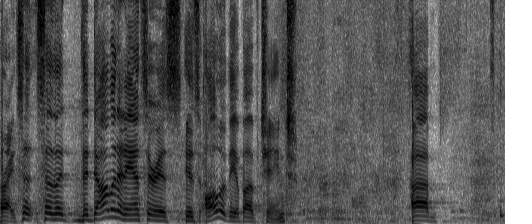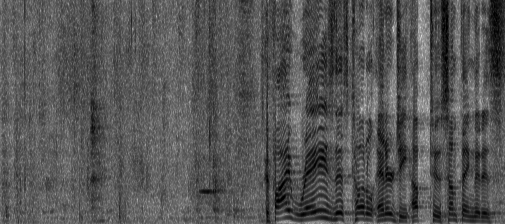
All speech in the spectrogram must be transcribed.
All right, so, so the, the dominant answer is, is all of the above change. Um, if I raise this total energy up to something that is,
